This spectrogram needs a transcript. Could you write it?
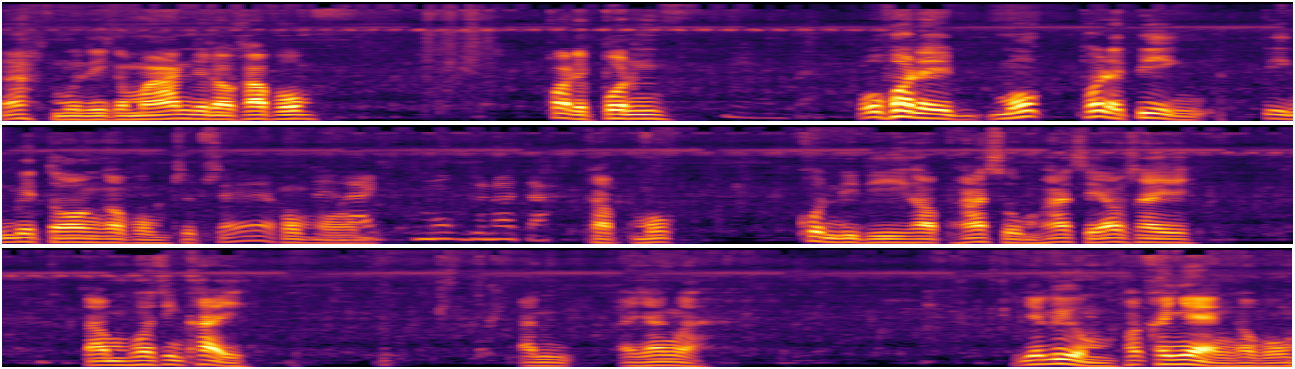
อะมือนี้ก็มานอยู่แล้วครับ ผมพ่อได้ปนแม่นจ้ะโอ้พ่อได้มกพ่อได้ปิ้งปิ้งใบตองครับผมแซ่บๆหอได้มหลายมุกอยู่เนาะจ้ะๆครับมก คนดีๆครับหาสมหาแซวใส่ตำหัวชิงไข่ อันอันยังล่ะ อย่าลืมพักขะแยงครับผม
